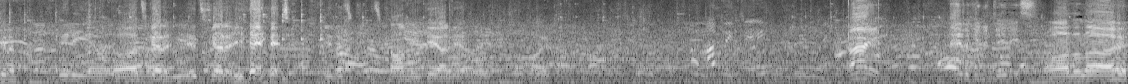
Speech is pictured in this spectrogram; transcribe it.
gonna video. it. Oh, it's gonna, it's gonna, yeah, it's, it's, it's calming down now. Like, Oh, lovely, G. Hey, how are we going to do this? oh, I don't know.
